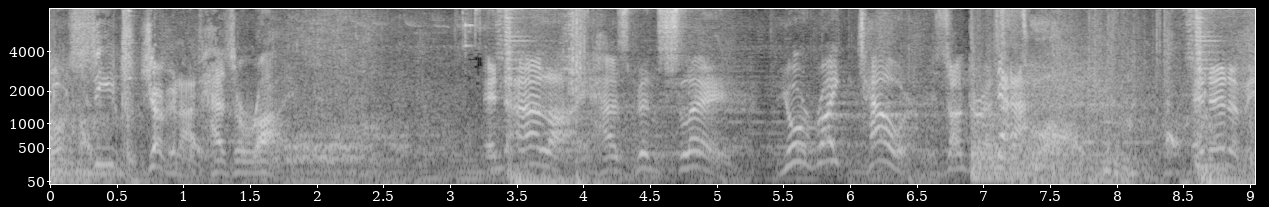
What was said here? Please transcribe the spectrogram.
Your siege juggernaut has arrived. An ally has been slain. Your right tower is under attack. An enemy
